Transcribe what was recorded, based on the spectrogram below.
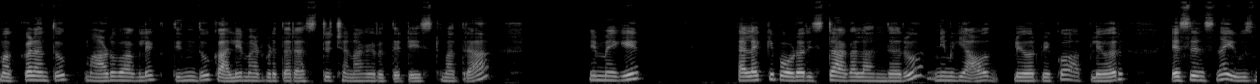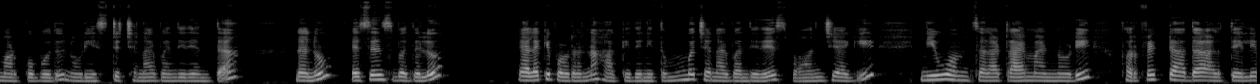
ಮಕ್ಕಳಂತೂ ಮಾಡುವಾಗಲೇ ತಿಂದು ಖಾಲಿ ಮಾಡಿಬಿಡ್ತಾರೆ. ಅಷ್ಟು ಚೆನ್ನಾಗಿರುತ್ತೆ ಟೇಸ್ಟ್ ಮಾತ್ರ. ನಿಮಗೆ ಏಲಕ್ಕಿ ಪೌಡರ್ ಇಷ್ಟ ಆಗಲ್ಲ ಅಂದರೂ ನಿಮಗೆ ಯಾವ ಫ್ಲೇವರ್ ಬೇಕೋ ಆ ಫ್ಲೇವರ್ ಎಸೆನ್ಸ್ನ ಯೂಸ್ ಮಾಡ್ಕೋಬೋದು. ನೋಡಿ ಎಷ್ಟು ಚೆನ್ನಾಗಿ ಬಂದಿದೆ ಅಂತ. ನಾನು ಎಸೆನ್ಸ್ ಬದಲು ಏಲಕ್ಕಿ ಪೌಡರ್ನ ಹಾಕಿದ್ದೀನಿ. ತುಂಬ ಚೆನ್ನಾಗಿ ಬಂದಿದೆ. ಸ್ಪಾಂಜಿಯಾಗಿ ನೀವು ಒಂದು ಸಲ ಟ್ರೈ ಮಾಡಿ ನೋಡಿ. ಪರ್ಫೆಕ್ಟ್ ಆದ ಅಳತೆಯಲ್ಲಿ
